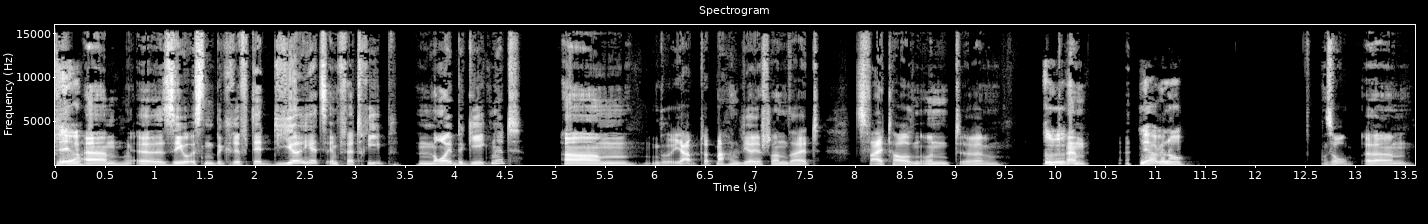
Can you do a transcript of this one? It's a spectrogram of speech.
ja. ähm, äh, SEO ist ein Begriff, der dir jetzt im Vertrieb neu begegnet. Ähm, ja, das machen wir ja schon seit 2000 und äh, mhm. Ja, genau. So, ähm,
